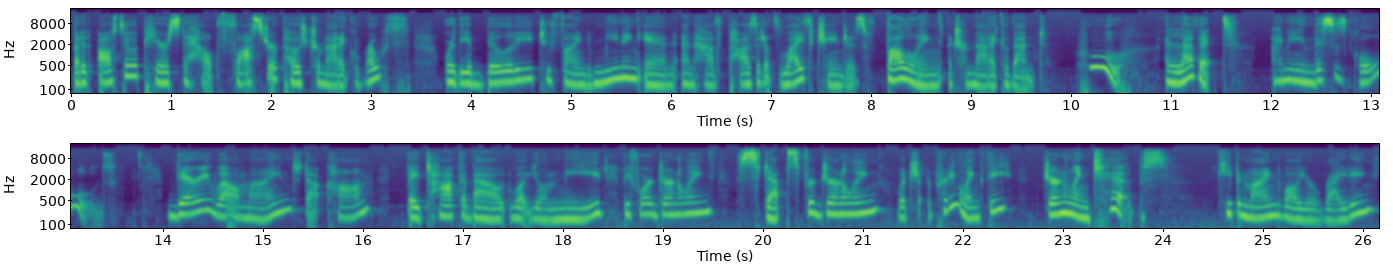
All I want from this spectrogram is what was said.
but it also appears to help foster post traumatic growth or the ability to find meaning in and have positive life changes following a traumatic event. Whew, I love it. I mean, this is gold. Verywellmind.com they talk about what you'll need before journaling, steps for journaling, which are pretty lengthy, journaling tips, keep in mind while you're writing,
